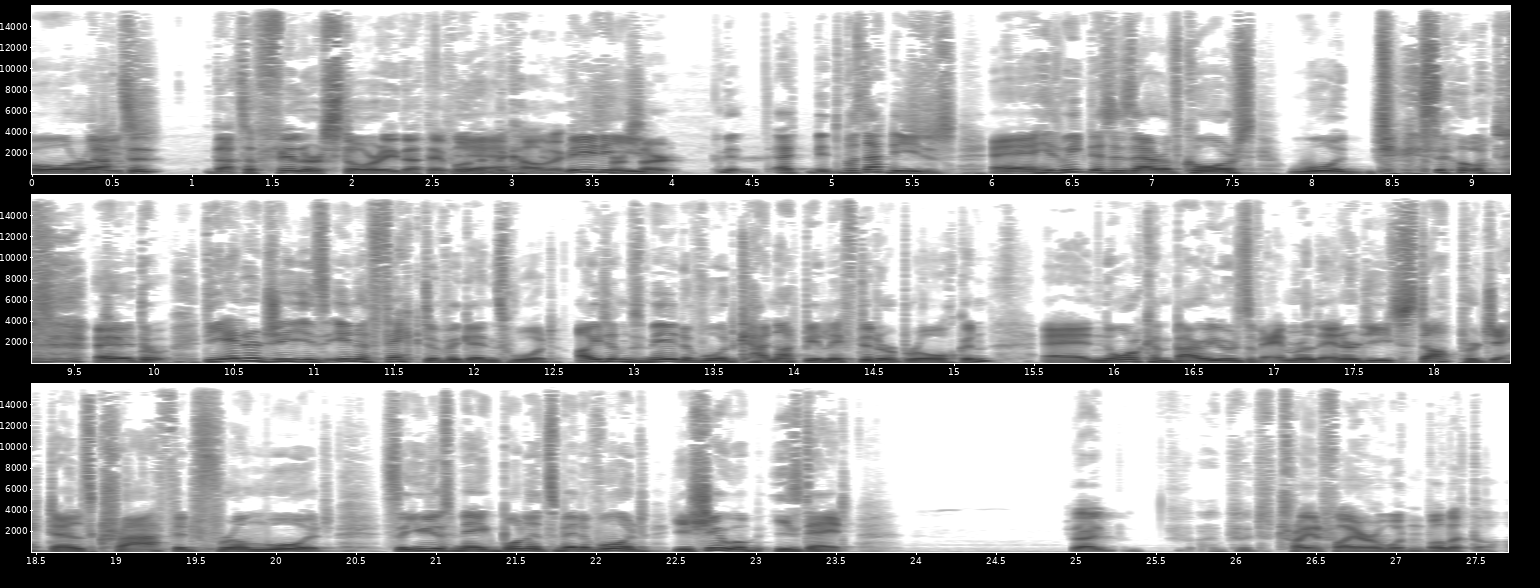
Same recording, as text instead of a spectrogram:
All right. That's a that's a filler story that they put in the comic really, for certain. Uh, it- was that needed? Uh, his weaknesses are, of course, wood. so Wood, uh, the, the energy is ineffective against wood. Items made of wood cannot be lifted or broken, uh, nor can barriers of emerald energy stop projectiles crafted from wood. So you just make bullets made of wood, you shoot him, he's dead. I, I try and fire a wooden bullet though.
